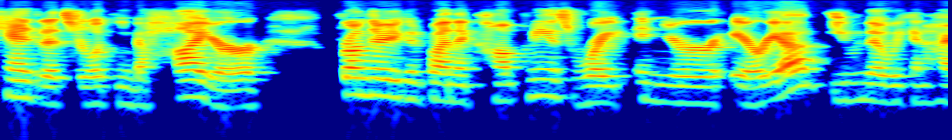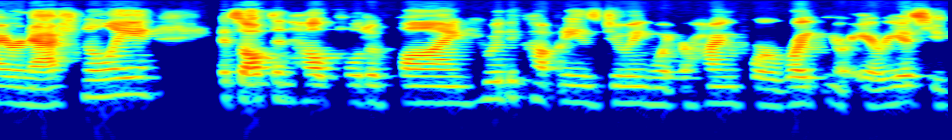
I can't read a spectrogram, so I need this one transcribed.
candidates you're looking to hire. From there, you can find the companies right in your area, even though we can hire nationally it's often helpful to find who are the companies doing what you're hiring for right in your area so you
